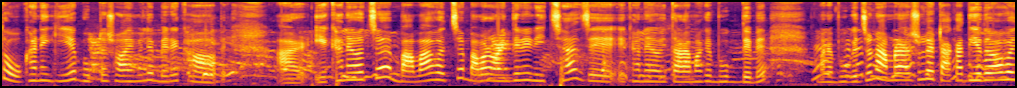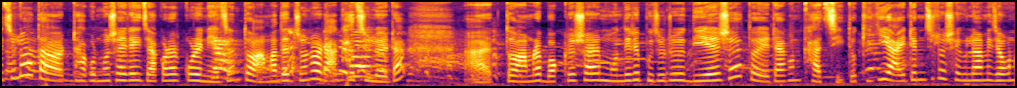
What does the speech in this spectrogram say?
তো ওখানে গিয়ে ভোগটা সবাই মিলে বেড়ে খাওয়া হবে। আর এখানে হচ্ছে বাবা হচ্ছে বাবার অনেক দিনের ইচ্ছা যে এখানে ওই তারা আমাকে ভোগ দেবে। মানে ভোগের জন্য আমরা আসলে টাকা দিয়ে দেওয়া হয়েছিল তা ঠাকুরমশাইরাই যা করার করে নিয়েছেন তো আমাদের জন্য রাখা ছিল এটা। আর তো আমরা বক্রেশ্বর মন্দিরে পুজো টুজো দিয়ে এসে তো এটা এখন খাচ্ছি। তো কী কী আইটেম ছিল সেগুলো আমি যখন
